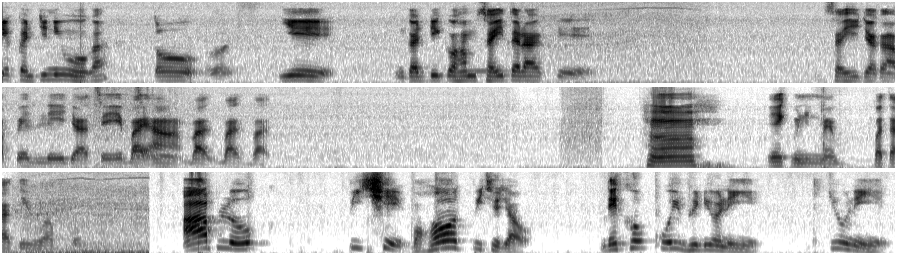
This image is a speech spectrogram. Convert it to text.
ये कंटिन्यू होगा। तो ये गड्डी को हम सही तरह के सही जगह पे ले जाते हैं। बाय हाँ बस बस बस हाँ एक मिनट मैं बताती हूँ आपको। आप लोग पीछे, बहुत पीछे जाओ। देखो, कोई वीडियो नहीं है। क्यों नहीं है?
